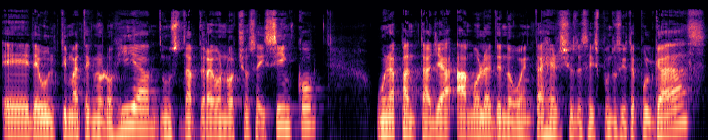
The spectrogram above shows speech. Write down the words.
eh, de última tecnología. Un Snapdragon 865 una pantalla AMOLED de 90 Hz de 6.7 pulgadas.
